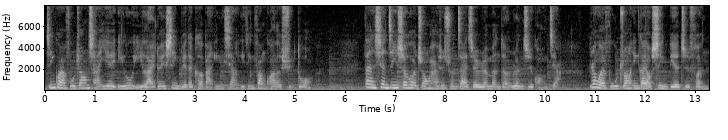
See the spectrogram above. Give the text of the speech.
尽管服装产业一路以来对性别的刻板印象已经放宽了许多，但现今社会中还是存在着人们的认知框架，认为服装应该有性别之分，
